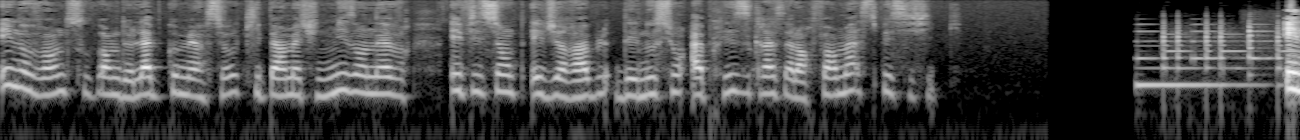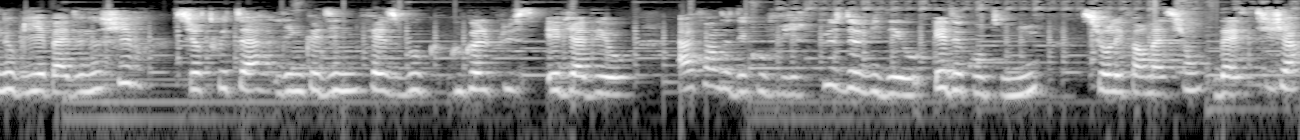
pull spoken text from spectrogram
innovante sous forme de labs commerciaux qui permettent une mise en œuvre efficiente et durable des notions apprises grâce à leur format spécifique. Et n'oubliez pas de nous suivre sur Twitter, LinkedIn, Facebook, Google ⁇ et Viadeo afin de découvrir plus de vidéos et de contenus sur les formations d'Aestigia.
